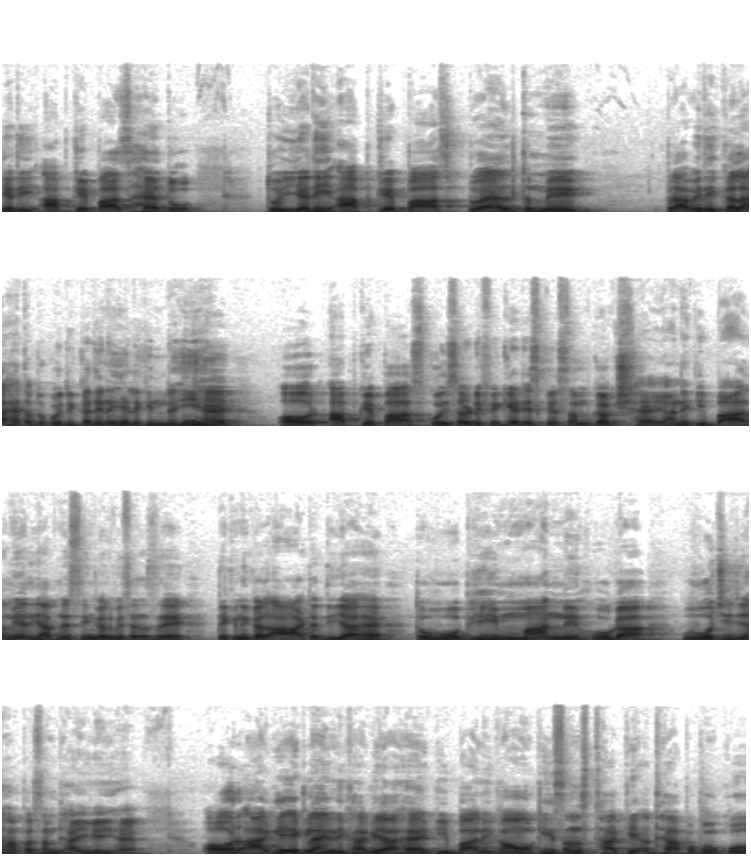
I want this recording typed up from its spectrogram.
यदि आपके पास है तो। तो यदि आपके पास ट्वेल्थ में प्राविधिक कला है, तब तो कोई दिक्कत ही नहीं है, लेकिन नहीं है, और आपके पास कोई सर्टिफिकेट इसके समकक्ष है, यानी कि बाद में यदि आपने सिंगल विषय से टेक्निकल आर्ट दिया है तो वो भी मान्य होगा, वो चीज़ यहाँ पर समझाई गई है। और आगे एक लाइन लिखा गया है कि बालिकाओं की संस्था के अध्यापकों को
